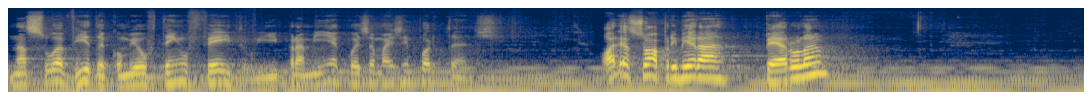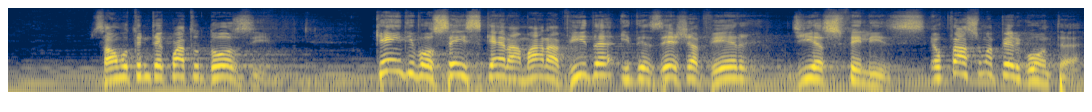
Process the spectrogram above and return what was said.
na sua vida, como eu tenho feito, e para mim é a coisa mais importante. Olha só a primeira pérola, Salmo 34, 12. Quem de vocês quer amar a vida e deseja ver dias felizes? Eu faço uma pergunta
